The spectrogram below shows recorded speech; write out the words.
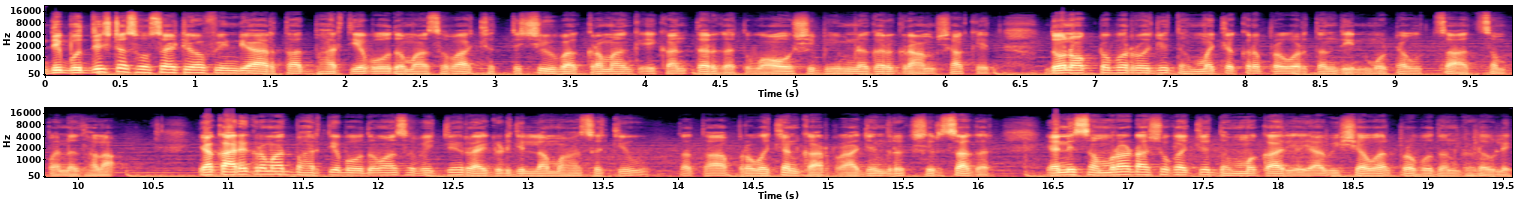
The Buddhist Society of India अर्थात भारतीय बौद्ध महासभा छत्तीसशे विभाग क्रमांक एक अंतर्गत वाओशी भीमनगर ग्राम शाखेत दोन ऑक्टोबर रोजी धम्मचक्र प्रवर्तन दिन मोठ्या उत्साहात संपन्न झाला. या कार्यक्रमात भारतीय बौद्ध महासभेचे रायगड जिल्हा महासचिव तथा प्रवचनकार राजेंद्र क्षीरसागर यांनी सम्राट अशोकाचे धम्मकार्य या विषयावर प्रबोधन घडवले.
